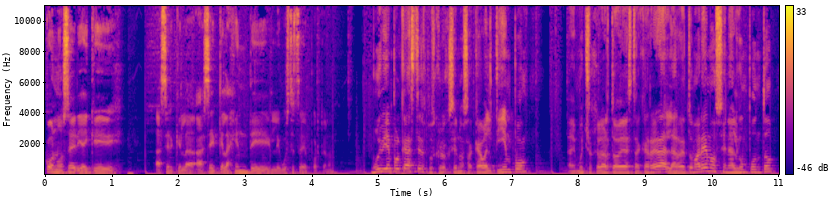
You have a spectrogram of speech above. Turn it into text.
conocer y hay que hacer que la, hacer que la gente le guste este deporte, ¿no? Muy bien, podcasters, pues creo que se nos acaba el tiempo. Hay mucho que hablar todavía de esta carrera, la retomaremos en algún punto.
